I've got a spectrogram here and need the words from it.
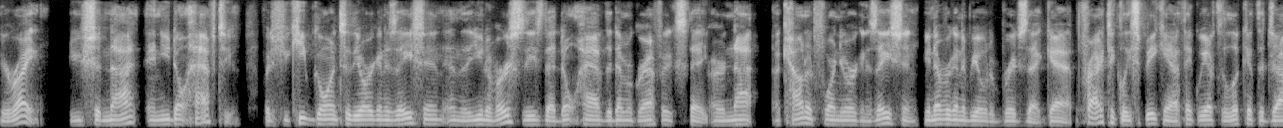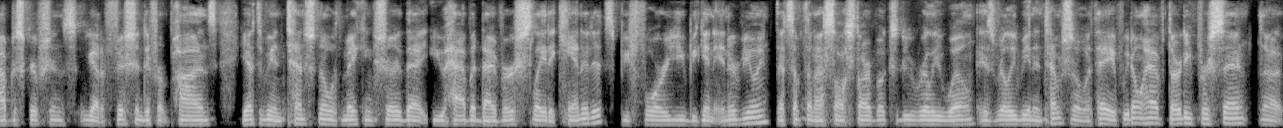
You're right. You should not, and you don't have to. But if you keep going to the organization and the universities that don't have the demographics that are not accounted for in your organization, you're never going to be able to bridge that gap. Practically speaking, I think we have to look at the job descriptions. We got to fish in different ponds. You have to be intentional with making sure that you have a diverse slate of candidates before you begin interviewing. That's something I saw Starbucks do really well is really being intentional with, hey, if we don't have 30% uh,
